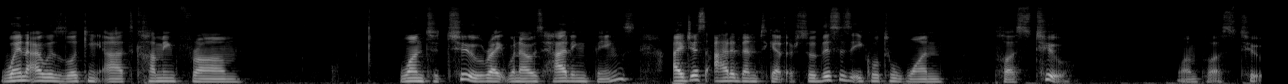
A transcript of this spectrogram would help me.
when I was looking at coming from 1 to 2, right, when I was adding things, I just added them together. So this is equal to 1 plus 2. 1 plus 2.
